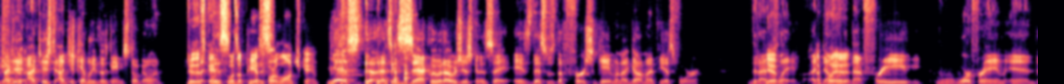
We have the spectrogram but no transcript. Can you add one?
do I just, I just, I just can't believe those games still going. Dude, this Like, game this- was a PS4 this- launch game. Yes, th- that's exactly what I was just gonna say. Is this was the first game when I got my PS4 that I Yep, pay I, I downloaded played it. that free Warframe and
